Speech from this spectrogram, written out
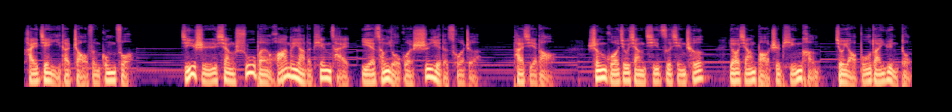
还建议他找份工作。即使像叔本华那样的天才，也曾有过失业的挫折。他写道：“生活就像骑自行车，要想保持平衡，就要不断运动。”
